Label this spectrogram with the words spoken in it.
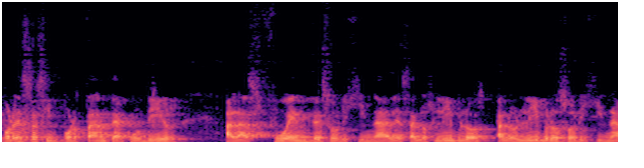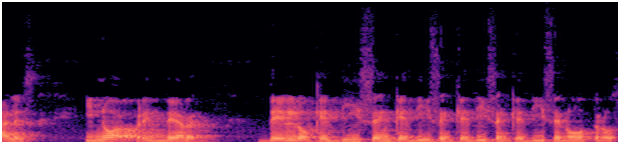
por eso es importante acudir a las fuentes originales, a los libros, a los libros originales y no aprender de lo que dicen, que dicen, que dicen, que dicen otros.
